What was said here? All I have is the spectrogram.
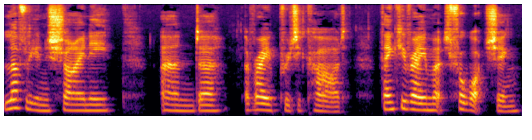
lovely and shiny and uh, a very pretty card. Thank you very much for watching.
